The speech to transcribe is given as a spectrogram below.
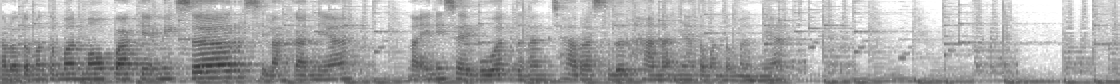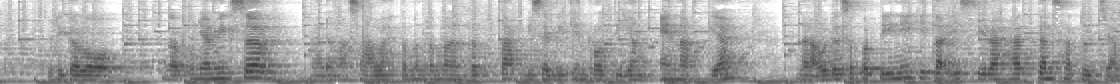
kalau teman-teman mau pakai mixer silahkan ya. Nah ini saya buat dengan cara sederhananya teman-teman ya. Jadi kalau nggak punya mixer nggak ada masalah teman-teman. Tetap bisa bikin roti yang enak ya. Nah udah seperti ini kita istirahatkan satu jam.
